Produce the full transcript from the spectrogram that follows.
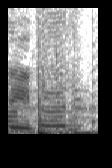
Okay.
